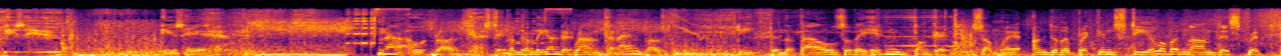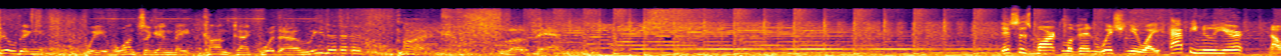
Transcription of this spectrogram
He's here. He's here. Now, broadcasting from, the underground command post, deep in the bowels of a hidden bunker, somewhere under the brick and steel of a nondescript building, we've once again made contact with our leader, Mark Levin. This is Mark Levin wishing you a happy new year. Now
